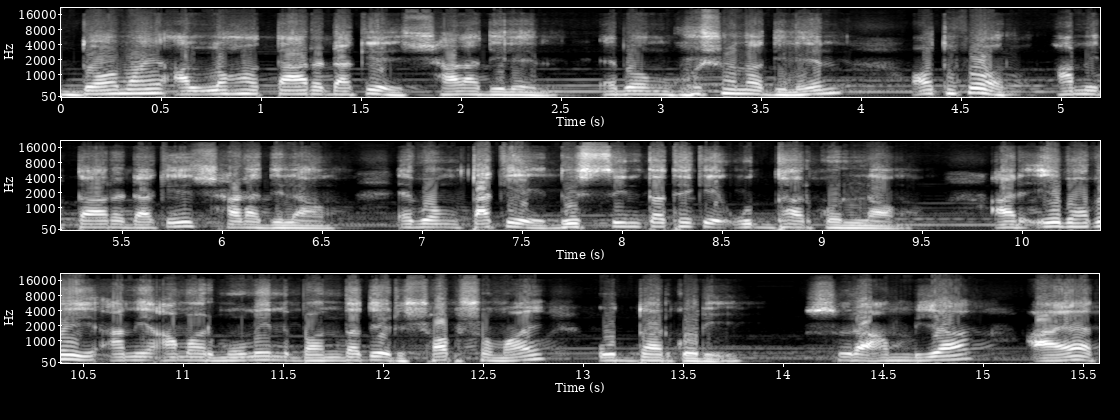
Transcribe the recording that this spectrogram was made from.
দময় আল্লাহ তার ডাকে সাড়া দিলেন এবং ঘোষণা দিলেন, অতঃপর আমি তার ডাকে সাড়া দিলাম এবং তাকে দুশ্চিন্তা থেকে উদ্ধার করলাম। আর এভাবেই আমি আমার মোমেন বান্দাদের সব সময় উদ্ধার করি। সুরা আম্বিয়া, আয়াত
